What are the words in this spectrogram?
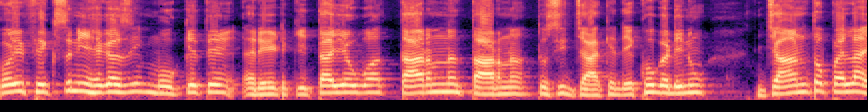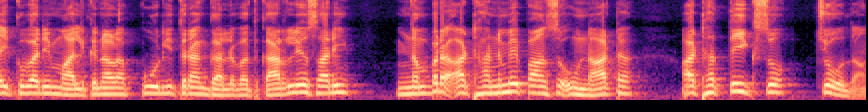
ਕੋਈ ਫਿਕਸ ਨਹੀਂ ਹੈਗਾ ਜੀ, ਮੌਕੇ ਤੇ ਰੇਟ ਕੀਤਾ ਜਾਊਗਾ। ਤਰਨ ਤਾਰਨ ਤੁਸੀਂ ਜਾ ਕੇ ਦੇਖੋ ਗੱਡੀ ਨੂੰ। ਜਾਣ ਤੋਂ ਪਹਿਲਾਂ ਇੱਕ ਵਾਰੀ ਮਾਲਕ ਨਾਲ ਪੂਰੀ ਤਰ੍ਹਾਂ ਗੱਲਬਾਤ ਕਰ ਲਿਓ ਸਾਰੀ। ਨੰਬਰ 98559 38114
